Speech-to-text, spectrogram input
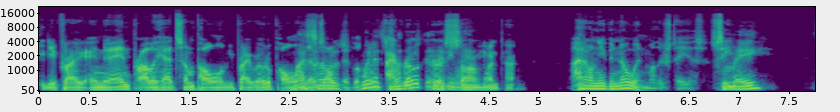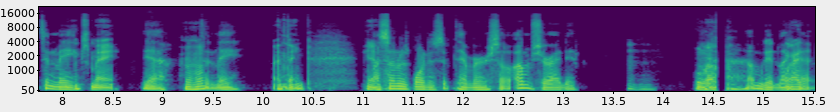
You probably and, and probably had some poem. You probably wrote a poem My that was all was- biblical. when is- I wrote Day her a anyway. song one time. I don't even know when Mother's Day is. See, May. It's in May. It's May, Yeah, Mhm. it's in May. I think. Yeah. My son was born in September, so I'm sure I did. Well, I'm good like I, that.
